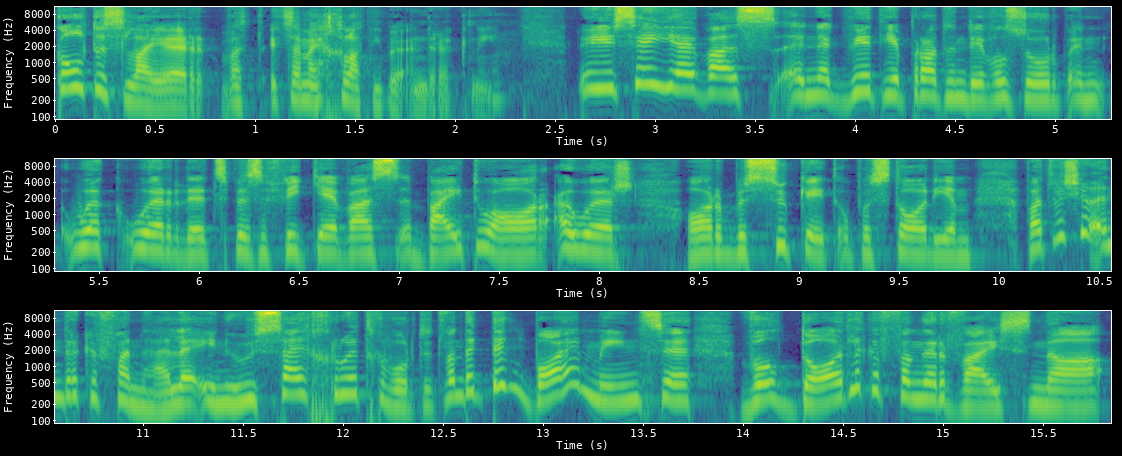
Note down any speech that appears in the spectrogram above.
kultusleier wat het sy my glad nie beïndruk nie. Nou jy sê jy was en ek weet jy praat in Devilsdorp en ook oor dit spesifiek jy was by toe haar ouers haar besoek het op 'n stadium. Wat was jou indrukke van hulle en hoe sy groot geword het? Want ek dink baie mense wil dadelik 'n vinger wys na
